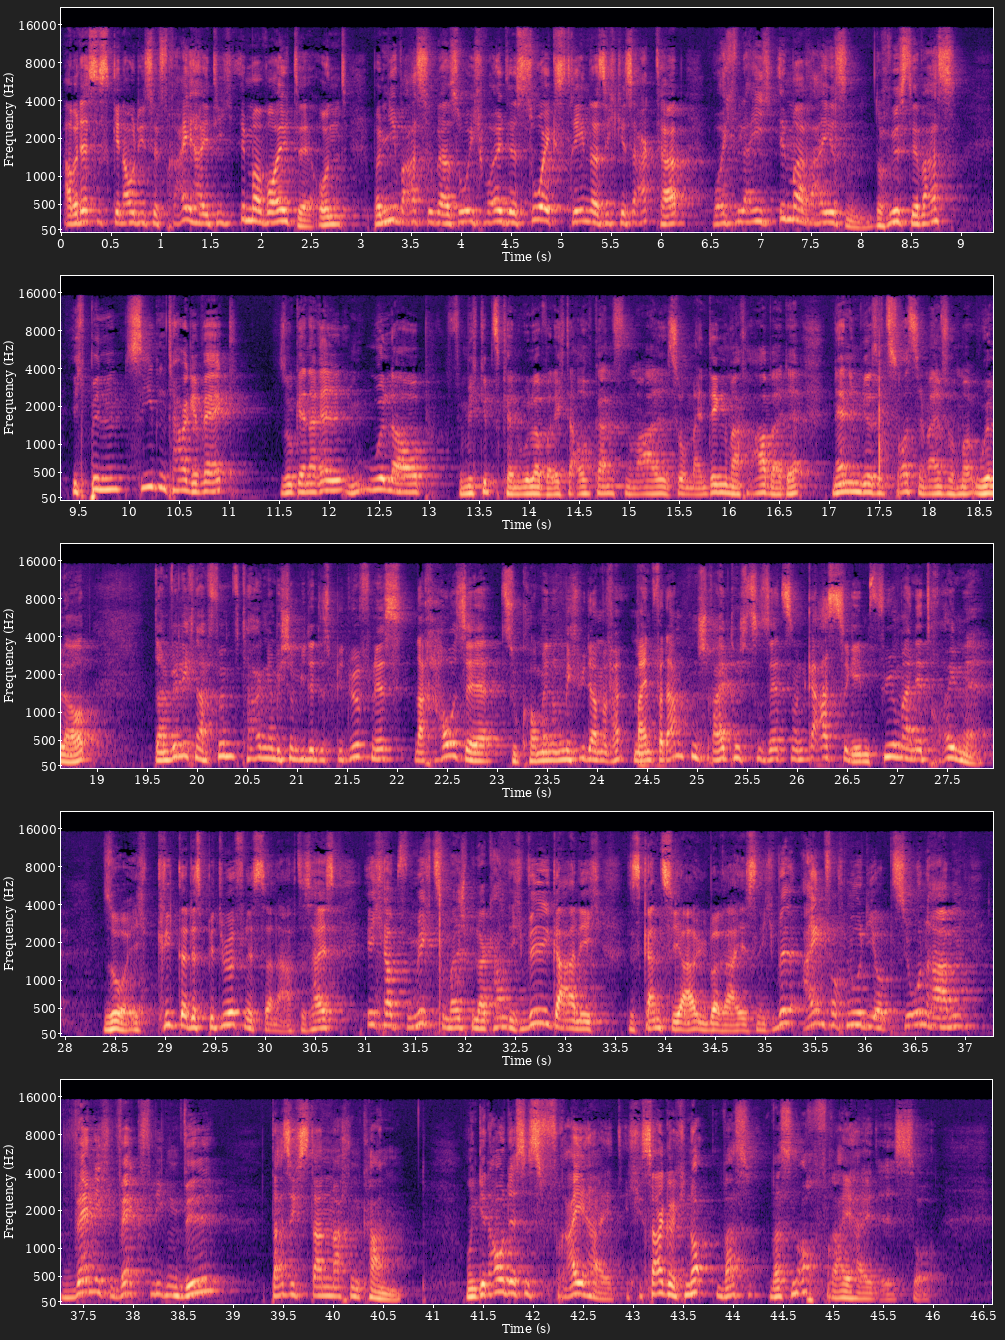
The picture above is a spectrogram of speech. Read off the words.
Aber das ist genau diese Freiheit, die ich immer wollte. Und bei mir war es sogar so, ich wollte es so extrem, dass ich gesagt habe, boah, ich will eigentlich immer reisen. Doch wisst ihr was? Ich bin sieben Tage weg, so generell im Urlaub. Für mich gibt es keinen Urlaub, weil ich da auch ganz normal so mein Ding mache, arbeite. Nennen wir es jetzt trotzdem einfach mal Urlaub dann will ich nach fünf Tagen nämlich schon wieder das Bedürfnis, nach Hause zu kommen und mich wieder an meinen verdammten Schreibtisch zu setzen und Gas zu geben für meine Träume. So, ich kriege da das Bedürfnis danach. Das heißt, ich habe für mich zum Beispiel erkannt, ich will gar nicht das ganze Jahr überreisen. Ich will einfach nur die Option haben, wenn ich wegfliegen will, dass ich es dann machen kann. Und genau das ist Freiheit. Ich sage euch noch, was, was noch Freiheit ist. So.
